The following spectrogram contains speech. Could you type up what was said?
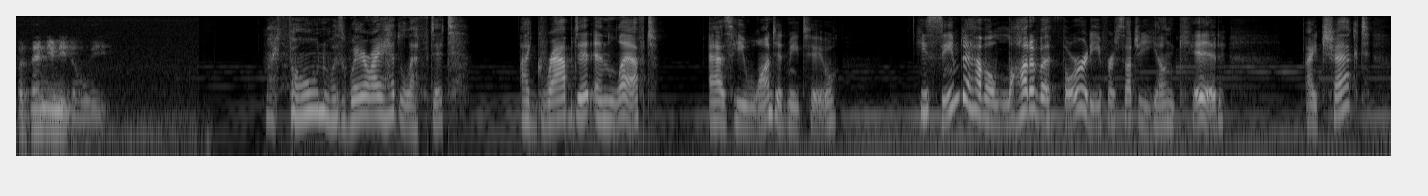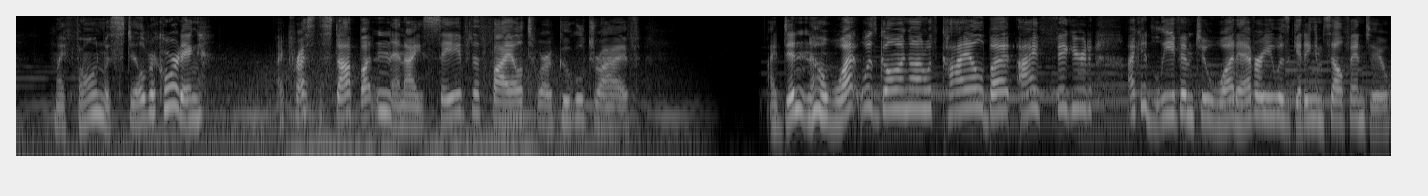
but then you need to leave. My phone was where I had left it. I grabbed it and left, as he wanted me to. He seemed to have a lot of authority for such a young kid. I checked. My phone was still recording. I pressed the stop button and I saved the file to our Google Drive. I didn't know what was going on with Kyle, but I figured I could leave him to whatever he was getting himself into.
